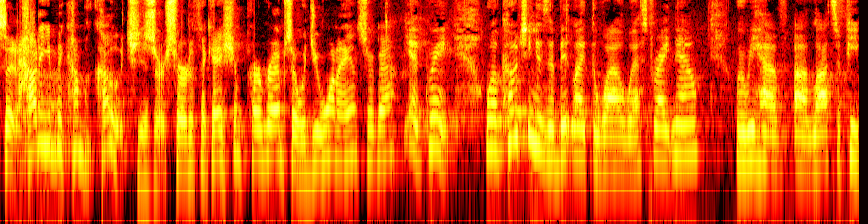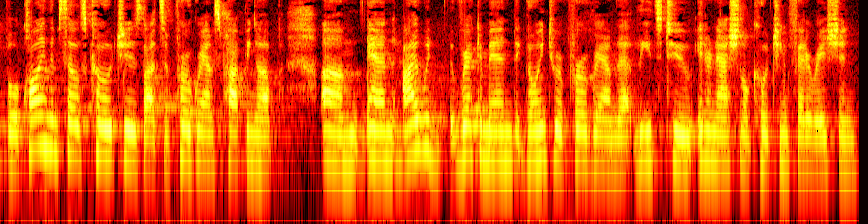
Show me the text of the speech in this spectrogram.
said, how do you become a coach? Is there a certification program? So would you want to answer that? Yeah, great. Well, coaching is a bit like the Wild West right now, where we have uh, lots of people calling themselves coaches, lots of programs popping up. Um, and I would recommend going to a program that leads to International Coaching Federation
